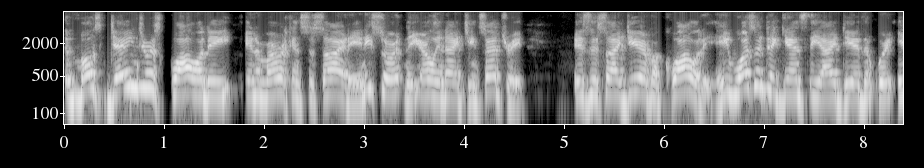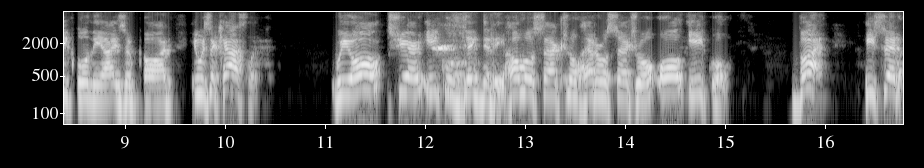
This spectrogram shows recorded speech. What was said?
the most dangerous quality in American society, and he saw it in the early 19th century, is this idea of equality. He wasn't against the idea that we're equal in the eyes of God. He was a Catholic. We all share equal dignity, homosexual, heterosexual, all equal. But he said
